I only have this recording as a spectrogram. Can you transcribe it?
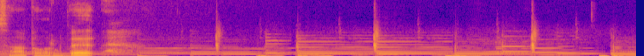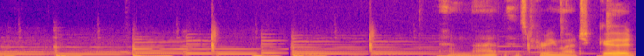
This up a little bit. And that is pretty much good.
